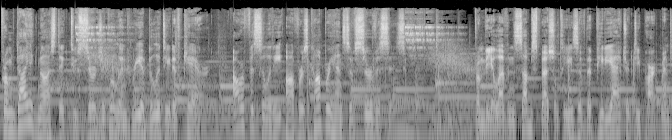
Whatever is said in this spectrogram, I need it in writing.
From diagnostic to surgical and rehabilitative care, our facility offers comprehensive services. From the 11 subspecialties of the pediatric department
